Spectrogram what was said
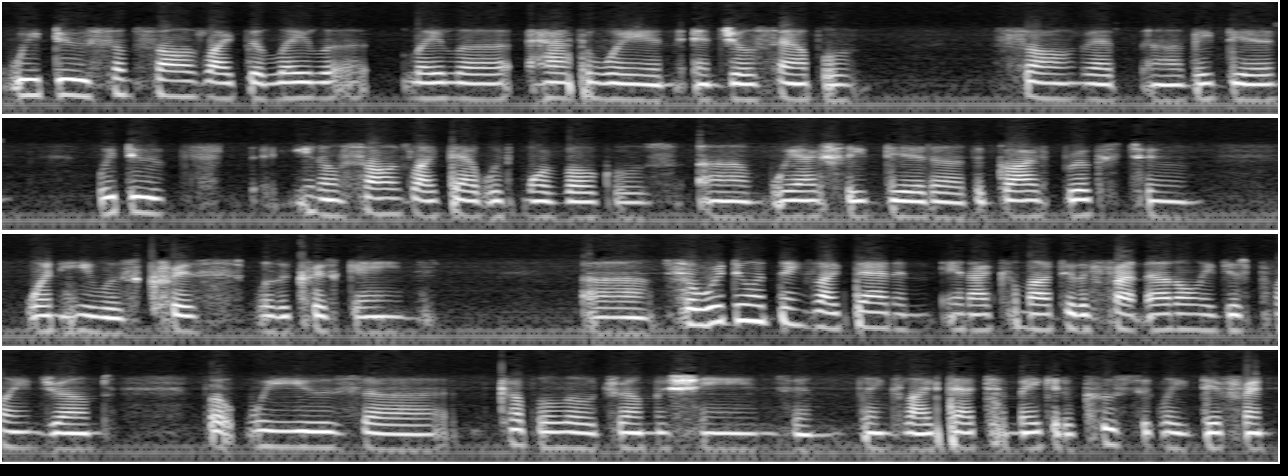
we do some songs like the Lalah Lalah Hathaway and, and Joe Sample song that uh, they did. We do, you know, songs like that with more vocals. Um, we actually did uh, the Garth Brooks tune when he was Chris was it Chris Gaines. Uh, so we're doing things like that, and, and I come out to the front not only just playing drums, but we use uh, a couple of little drum machines and things like that to make it acoustically different.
